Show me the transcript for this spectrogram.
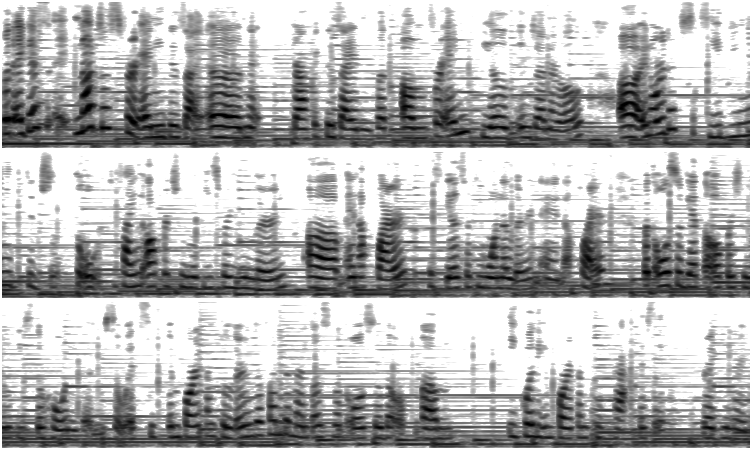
but i guess eh, not just for any design uh, graphic design but um for any field in general uh, in order to succeed you need to, to, to find opportunities where you learn um, and acquire the skills that you want to learn and acquire but also get the opportunities to hone them. So it's important to learn the fundamentals but also the um, equally important to practice it regularly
